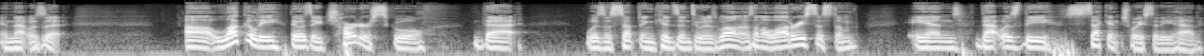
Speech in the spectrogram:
and that was it. Uh, luckily, there was a charter school that was accepting kids into it as well, and it was on a lottery system, and that was the second choice that he had.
